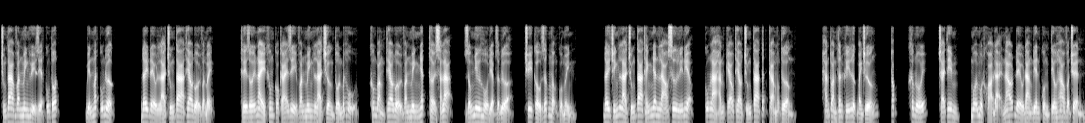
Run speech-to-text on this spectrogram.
Chúng ta văn minh hủy diệt cũng tốt, biến mất cũng được. Đây đều là chúng ta theo đuổi vận mệnh. Thế giới này không có cái gì văn minh là trường tồn bất hủ, không bằng theo đuổi văn minh nhất thời sáng lạ, giống như hồ điệp dập lửa, truy cầu giấc mộng của mình. Đây chính là chúng ta thánh nhân lão sư lý niệm, cũng là hắn kéo theo chúng ta tất cả mộng tưởng. Hắn toàn thân khí lực bành trướng, tóc, khớp nối, trái tim, mỗi một khỏa đại não đều đang điên cuồng tiêu hao vận chuyển,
